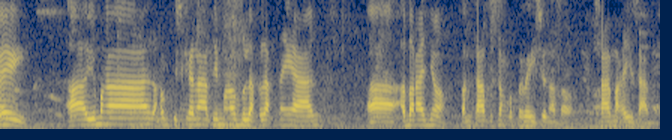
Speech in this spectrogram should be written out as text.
Hey, ah yung mga nakumpiska natin mga bulaklak na yan, ah, abangan nyo. Pagtapos ng operation na to, sama kayo sa amin.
